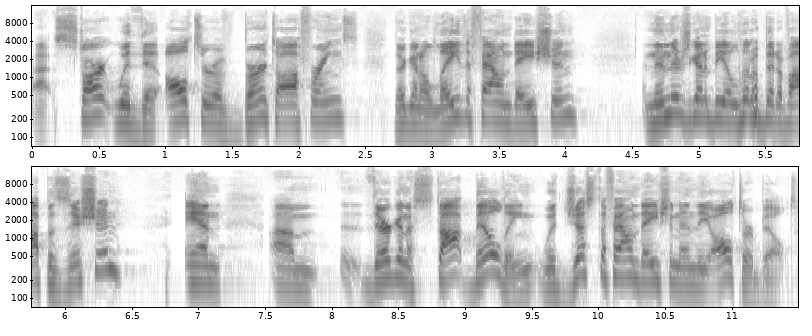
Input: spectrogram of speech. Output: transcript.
uh, start with the altar of burnt offerings, they're going to lay the foundation, and then there's going to be a little bit of opposition, and um, they're going to stop building with just the foundation and the altar built.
